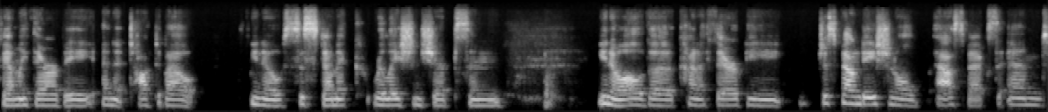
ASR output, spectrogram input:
family therapy, and it talked about, you know, systemic relationships and, you know, all the kind of therapy, just foundational aspects. And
